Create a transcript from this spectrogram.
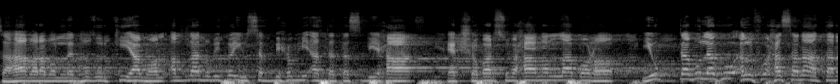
সাহাবারা বললেন, হুজুর, কি আমল? আল্লাহ নবী মিআতা তাসবিহা। 100 বার সুবহানাল্লাহ পড়ো। ইউক্তাবু লাহু আলফু হাসানা তার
